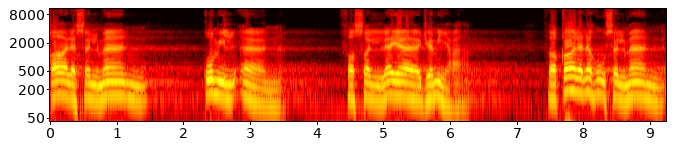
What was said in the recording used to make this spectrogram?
قال سلمان قم الآن. فصليا جميعا. فقال له سلمان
